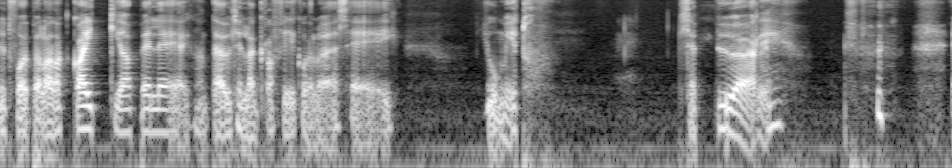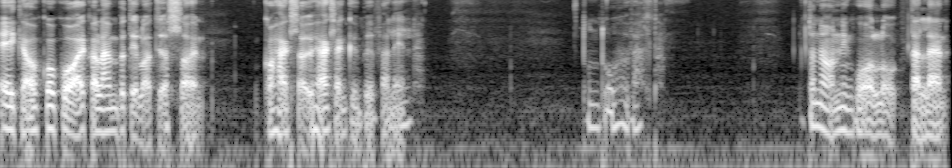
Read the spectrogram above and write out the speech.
nyt voi pelata kaikkia pelejä ihan täysillä grafiikoilla ja se ei jumitu. Se pyörii. Eikä ole koko aika lämpötilat jossain 8-90 välillä. Tuntuu hyvältä. Mutta ne on niin kuin ollut tälleen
